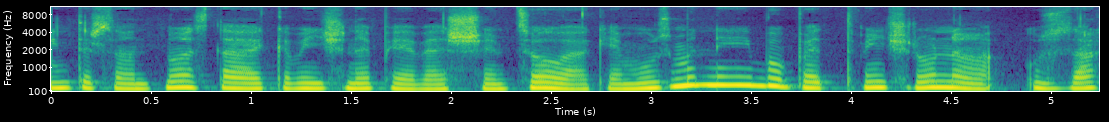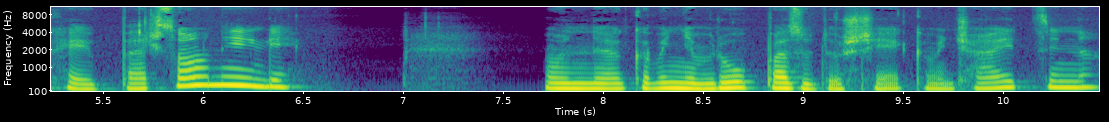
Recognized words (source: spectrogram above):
interesanti nostāja, ka viņš nepievērš šiem cilvēkiem uzmanību, bet viņš runā uz Zaheju personīgi, un uh, ka viņam rūp pazudušie, ka viņš aicina,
